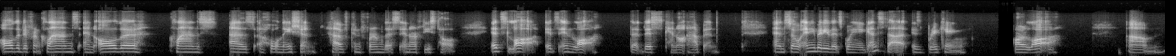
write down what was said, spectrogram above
all the different clans and all the clans as a whole nation have confirmed this in our feast hall. It's law, it's in law that this cannot happen. And so anybody that's going against that is breaking our law. Um,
